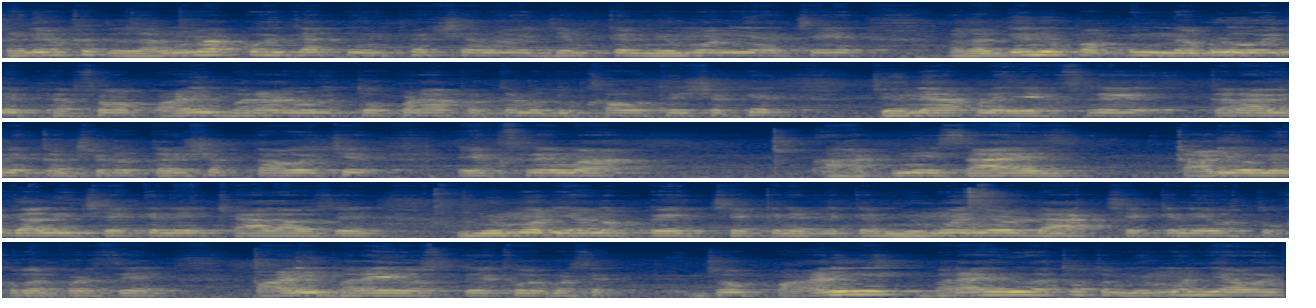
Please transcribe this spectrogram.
ઘણી વખત લંગમાં કોઈ જાતનું ઇન્ફેક્શન હોય, જેમ કે ન્યુમોનિયા છે, હૃદયનું પમ્પિંગ નબળું હોય ને ફેફસામાં પાણી ભરાણ હોય, તો પણ આ પ્રકારનો દુખાવો થઈ શકે. જેને આપણે એક્સરે કરાવીને કન્સિડર કરી શકતા હોય છે. એક્સરેમાં હાર્ટની સાઇઝ કાર્ડિયોમેગાલી છે કે નહીં, ખ્યાલ આવશે. ન્યુમોનિયાનો પેજ છે કે નહીં, એટલે કે ન્યુમોનિયાનો ડાક છે કે નહીં વસ્તુ ખબર પડશે. પાણી ભરાય વસ્તુ એ ખબર પડશે. જો પાણી ભરાયું અથવા તો ન્યુમોનિયા હોય,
